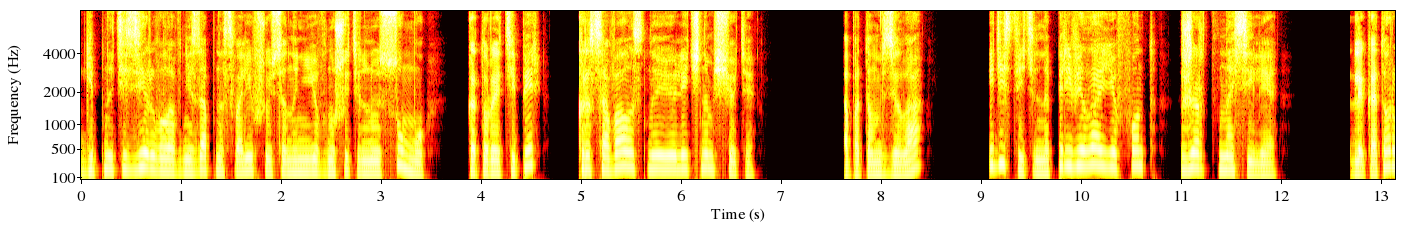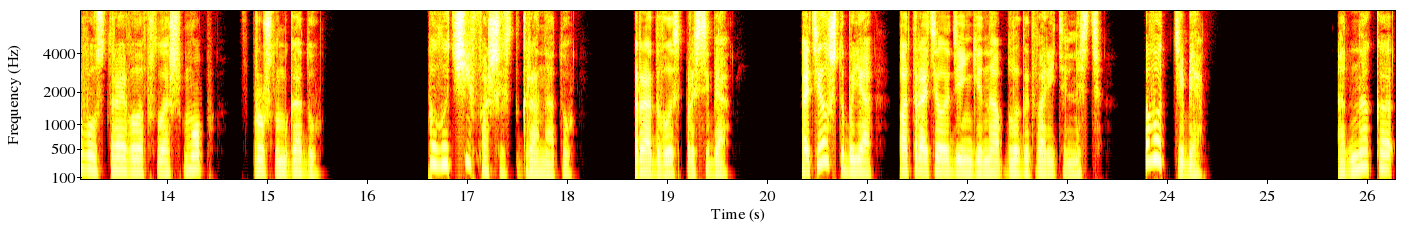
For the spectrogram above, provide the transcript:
гипнотизировала внезапно свалившуюся на нее внушительную сумму, которая теперь красовалась на ее личном счете. А потом взяла и действительно перевела ее в фонд жертв насилия, для которого устраивала флешмоб в прошлом году. «Получи, фашист, гранату», — радовалась про себя. «Хотел, чтобы я потратила деньги на благотворительность. Вот тебе. Однако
